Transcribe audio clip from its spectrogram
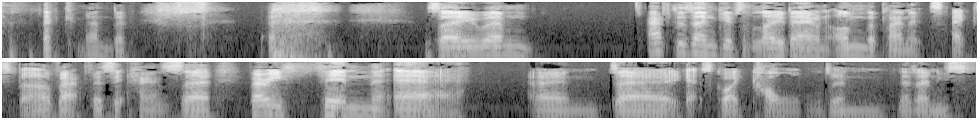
their commander. so, um, after Zen gives a lowdown on the planet's Exbar, that this it has uh, very thin air, and uh, it gets quite cold, and there's only so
